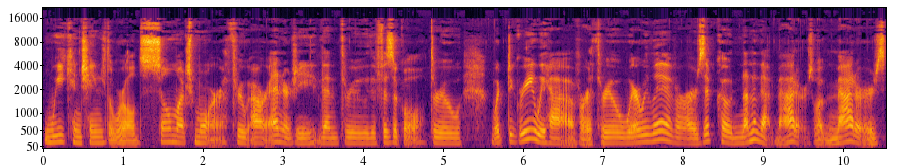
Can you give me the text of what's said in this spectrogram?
We can change the world so much more through our energy than through the physical, through what degree we have or through where we live or our zip code. None of that matters. What matters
